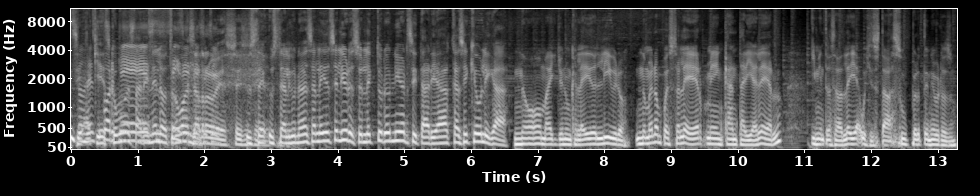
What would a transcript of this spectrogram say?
Sí, sí, aquí es como estar en el otro sí, sí, bando. sí, Al revés. Sí, sí, ¿Usted. ¿Usted alguna vez ha leído ese libro? Es una lectura universitaria casi que obligada. No, Mike, yo nunca he leído el libro. No me lo han puesto a leer, me encantaría leerlo. Y mientras leía, uy, eso estaba súper tenebroso.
